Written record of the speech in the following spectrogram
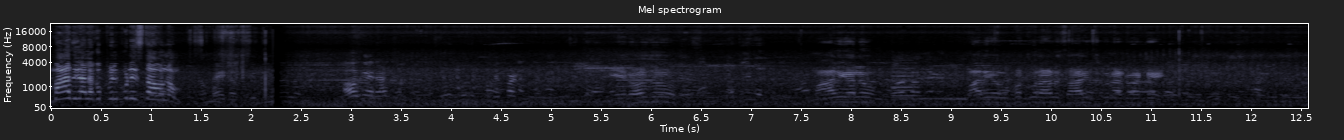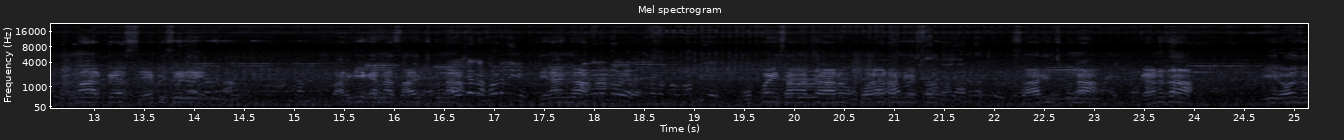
మాదిగలకు పిలుపునిస్తా ఉన్నాం. ఓకే ఈరోజు మాదిగలు మాదిగ ఉపకులాలు సాధించుకున్నటువంటి ఎంఆర్పిఎస్ ఏబిసిడి వర్గీకరణ సాధించుకున్న దినంగా ముప్పై సంవత్సరాలు పోరాటం చేస్తూ సాధించుకున్న ఘనత ఈరోజు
